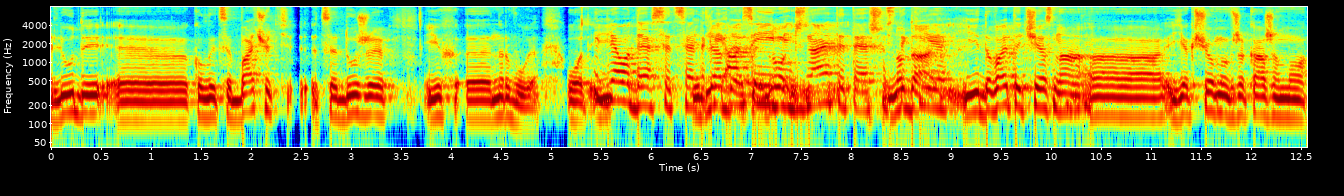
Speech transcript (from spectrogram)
Люди, е, коли це бачать, це дуже їх е, нервує. От І для Одеси це і такий антиімідж, Ну, знаєте, теж щось ну, такі. да. І давайте чесно, е, якщо ми вже кажемо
